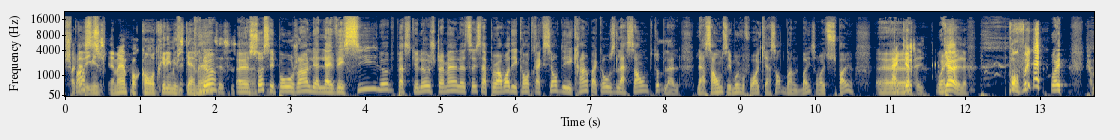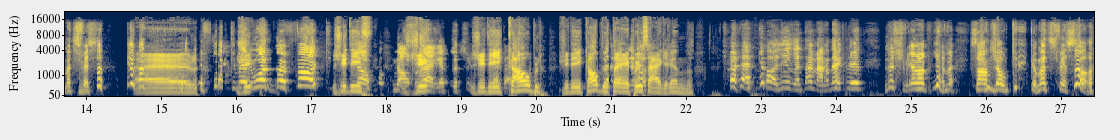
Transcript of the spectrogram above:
je Ouais, pense des médicaments pour contrer les médicaments. là, euh, ça, c'est pour genre la, la vessie, là, parce que là, justement, là, tu sais, ça peut avoir des contractions, des crampes à cause de la sonde. Puis tout, la, la sonde, c'est moi, il va falloir qu'elle sorte dans le bain, ça va être super. Euh, Ta gueule, ouais. gueule. Pour vrai? Oui. Comment tu fais ça? euh, What the fuck, man? What the fuck? j'ai des, Non, non, j'ai- des câbles, j'ai des câbles de taper la graine. Calice de tabarnak, man. Là, je suis vraiment plus capable. Sans joke. Comment tu fais ça?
